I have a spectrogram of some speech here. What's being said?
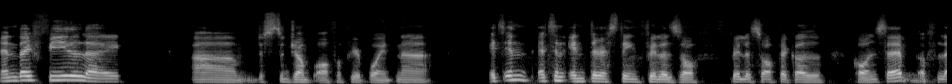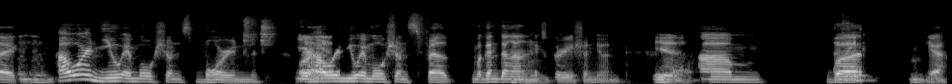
And I feel like um just to jump off of your point na it's in it's an interesting philosoph philosophical concept of like Mhm. how are new emotions born or Yeah. how are new emotions felt magandang ang Mhm. exploration yun Yeah. um but think- yeah.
